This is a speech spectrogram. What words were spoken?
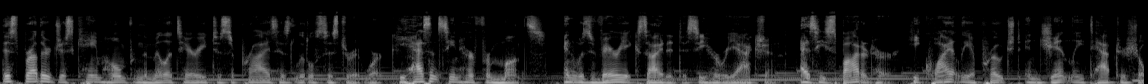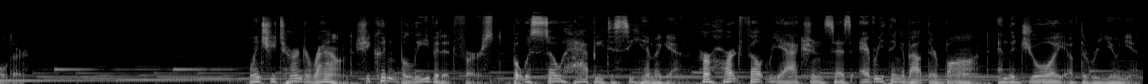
This brother just came home from the military to surprise his little sister at work. He hasn't seen her for months and was very excited to see her reaction. As he spotted her, he quietly approached and gently tapped her shoulder. When she turned around, she couldn't believe it at first, but was so happy to see him again. Her heartfelt reaction says everything about their bond and the joy of the reunion.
